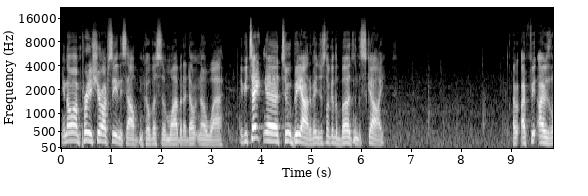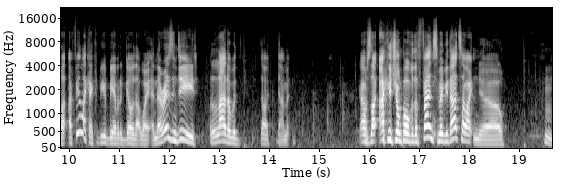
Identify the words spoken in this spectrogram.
You know, I'm pretty sure I've seen this album cover somewhere, but I don't know where. If you take uh, 2B out of it and just look at the birds in the sky, I, I feel I was like I feel like I could be, be able to go that way, and there is indeed a ladder with. Oh damn it! I was like I could jump over the fence. Maybe that's how I. No. Hmm.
